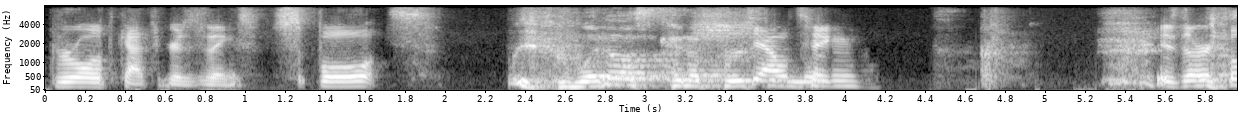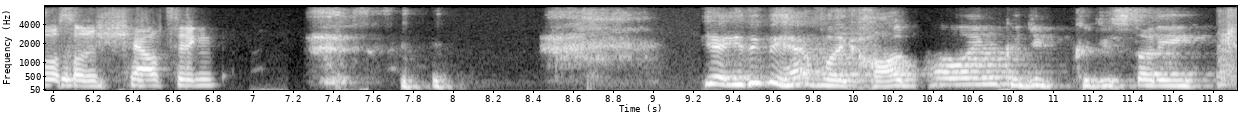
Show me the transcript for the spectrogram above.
broad categories of things. Sports, what else can a person shouting. Is there a course on shouting? Yeah, you think they have like hog calling? Could you could you study?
